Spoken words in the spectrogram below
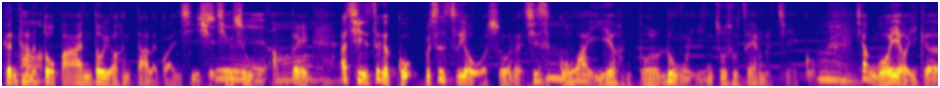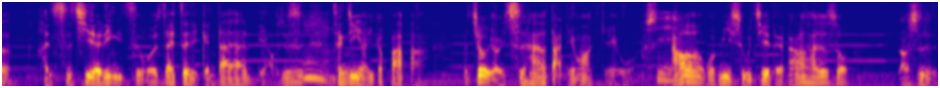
跟他的嗯多巴胺都有很大的关系，血清素。对啊，其实这个国不是只有我说的，其实嗯国外也有很多论文已经做出这样的结果。嗯，像我有一个很实际的例子，我在这里跟大家聊，就是嗯曾经有一个爸爸，就有一次他要打电话给我，是，然后我秘书接的，然后他就说：“老师，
